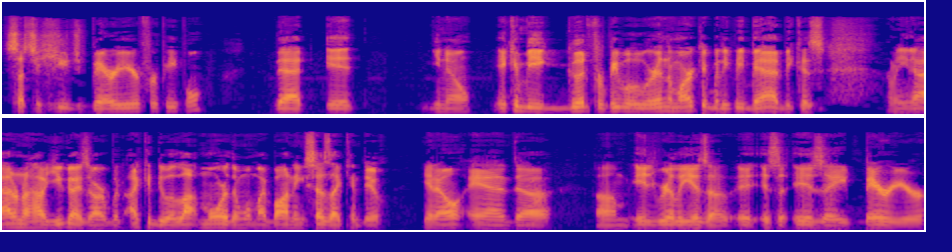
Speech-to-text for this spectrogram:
such a huge barrier for people that it, you know, it can be good for people who are in the market, but it can be bad because, I mean, I don't know how you guys are, but I can do a lot more than what my bonding says I can do, you know, and, uh, um, it really is a is is a barrier.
